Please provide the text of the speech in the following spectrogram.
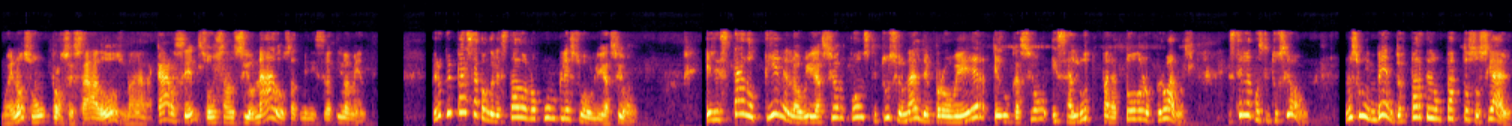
bueno, son procesados, van a la cárcel, son sancionados administrativamente. Pero ¿qué pasa cuando el Estado no cumple su obligación? El Estado tiene la obligación constitucional de proveer educación y salud para todos los peruanos. Está en la Constitución. No es un invento, es parte de un pacto social.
